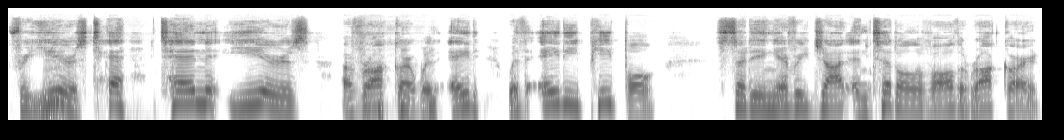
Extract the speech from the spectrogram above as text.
for hmm. years, mm. ten, 10 years of rock art with 80, with 80 people studying every jot and tittle of all the rock art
